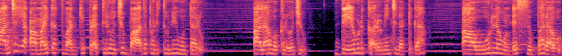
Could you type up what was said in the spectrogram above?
అంజయ్య అమాయకత్వానికి ప్రతిరోజు బాధపడుతూనే ఉంటారు. అలా ఒకరోజు దేవుడు కరుణించినట్టుగా ఆ ఊర్లో ఉండే సుబ్బారావు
